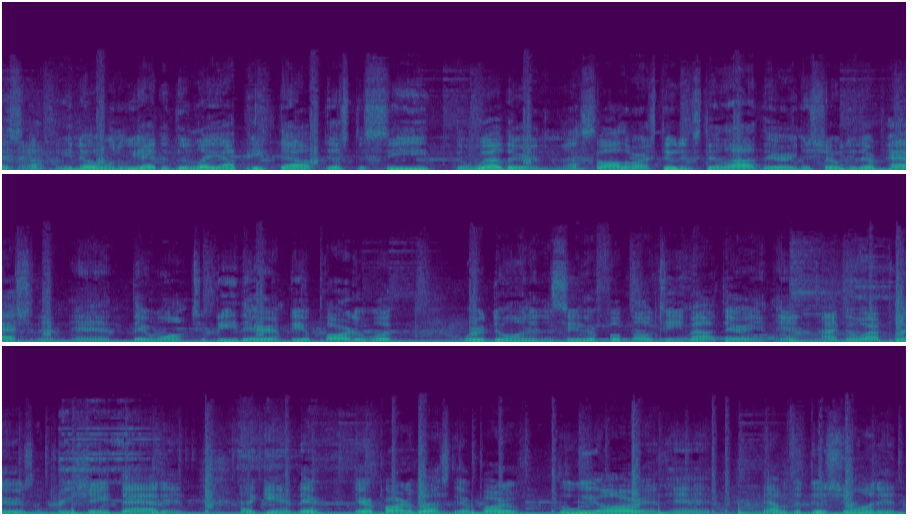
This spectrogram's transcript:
Yes, I, you know, when we had the delay, I peeked out just to see the weather, and I saw all of our students still out there. And it showed you their passion and, and they want to be there and be a part of what we're doing and to see their football team out there. And, and I know our players appreciate that. And again, they're they're a part of us. They're a part of who we are, and, and that was a good showing. And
